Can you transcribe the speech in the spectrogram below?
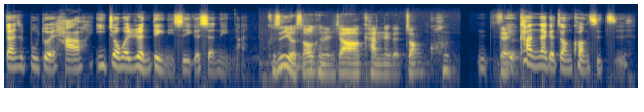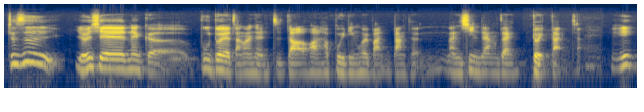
但是部队他依旧会认定你是一个生理男。可是有时候可能就要看那个状况，对，看那个状况是指，就是有一些那个部队的长官可能知道的话，他不一定会把你当成男性这样在对待，这样。诶，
